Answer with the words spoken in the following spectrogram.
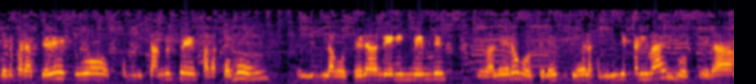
Bueno, para ustedes estuvo comunicándose para común la vocera Lenin Méndez de Valero, vocera ejecutiva de la comunidad de Caribay y vocera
